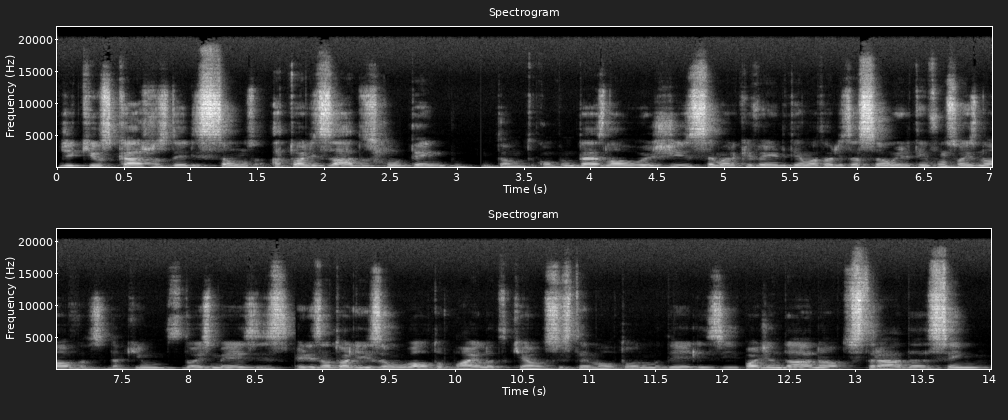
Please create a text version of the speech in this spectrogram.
de que os carros deles são atualizados com o tempo. Então tu compra um Tesla hoje, semana que vem ele tem uma atualização e ele tem funções novas. Daqui uns dois meses, eles atualizam o Autopilot, que é o sistema autônomo deles, e pode andar na autoestrada sem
